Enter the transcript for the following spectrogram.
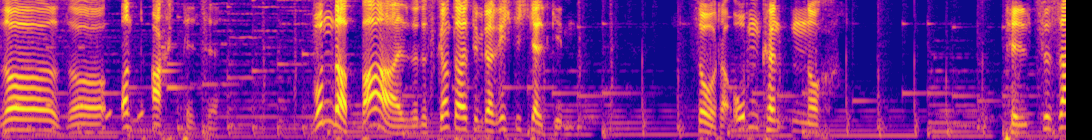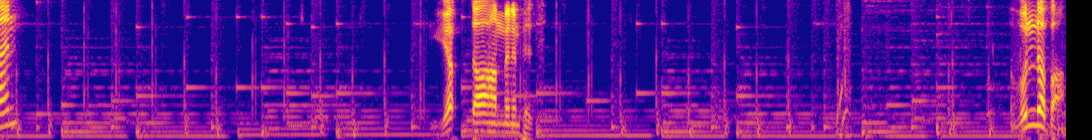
So, so. Und acht Pilze. Wunderbar. Also das könnte heute wieder richtig Geld geben. So, da oben könnten noch Pilze sein. Ja, da haben wir den Pilz. Wunderbar.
